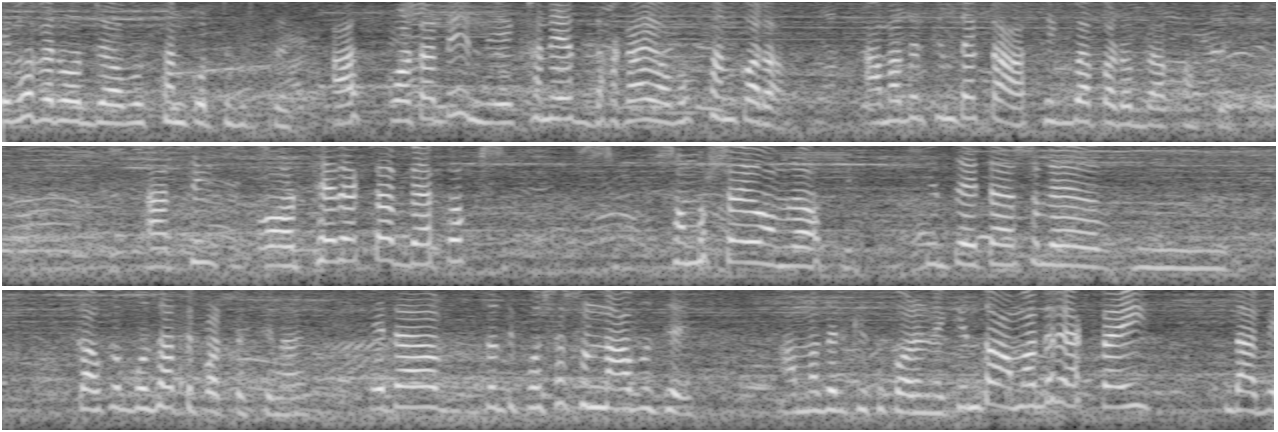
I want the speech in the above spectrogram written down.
এভাবে রোদ্রে অবস্থান করতে হচ্ছে। আজ কটা দিন এখানে ঢাকায় অবস্থান করা আমাদের কিন্তু একটা আর্থিক ব্যাপারও ব্যাপ আছে। আর্থিক, অর্থের একটা ব্যাপক সমস্যায়ও আমরা আছি। কিন্তু এটা আসলে কাউকে বোঝাতে পারতেছি না। এটা যদি প্রশাসন না বুঝে, আমাদের কিছু করে না কিন্তু আমাদের একটাই দাবি,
